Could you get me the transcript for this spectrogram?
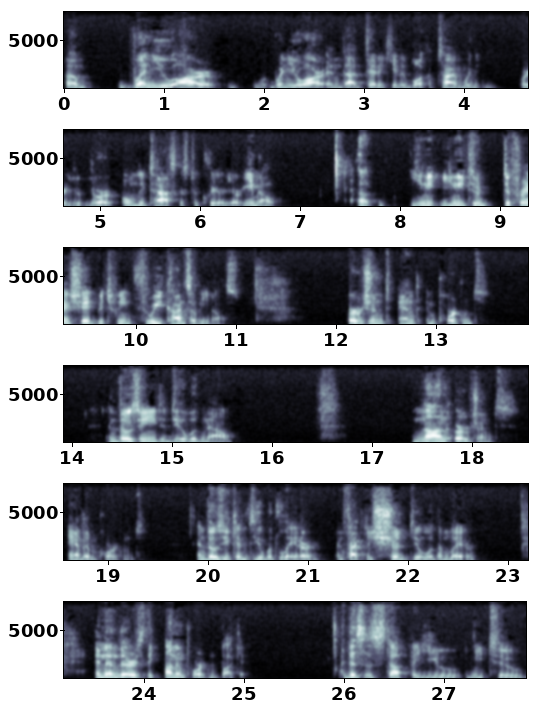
um, when you are when you are in that dedicated block of time when where you, your only task is to clear your email, uh, you need you need to differentiate between three kinds of emails: urgent and important, and those you need to deal with now non-urgent and important. And those you can deal with later. In fact, you should deal with them later. And then there's the unimportant bucket. This is stuff that you need to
